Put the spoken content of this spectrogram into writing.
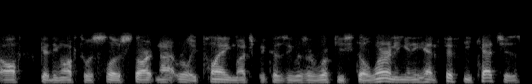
off getting off to a slow start, not really playing much because he was a rookie still learning, and he had 50 catches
